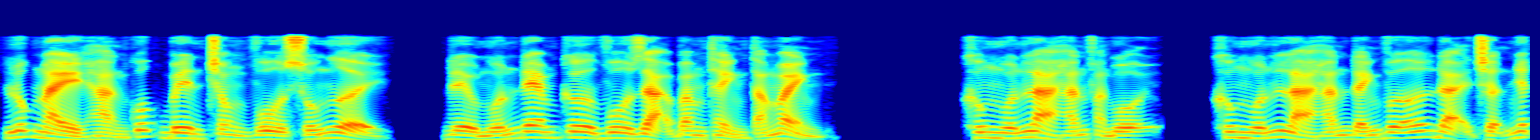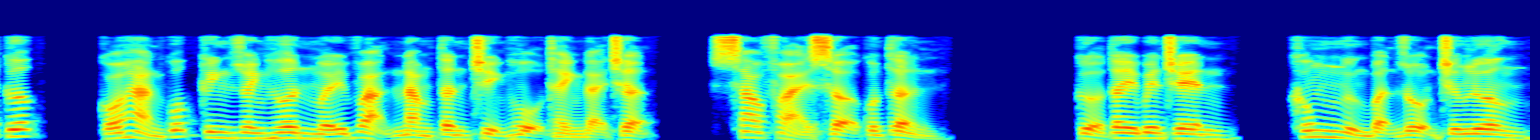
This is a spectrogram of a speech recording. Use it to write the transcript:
lúc này Hàn Quốc bên trong vô số người, đều muốn đem cơ vô dạ băm thành tám mảnh. Không muốn là hắn phản bội, không muốn là hắn đánh vỡ đại trận nhất cước, có Hàn Quốc kinh doanh hơn mấy vạn năm tân trịnh hộ thành đại trận, sao phải sợ quân tần. Cửa tây bên trên, không ngừng bận rộn trương lương,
